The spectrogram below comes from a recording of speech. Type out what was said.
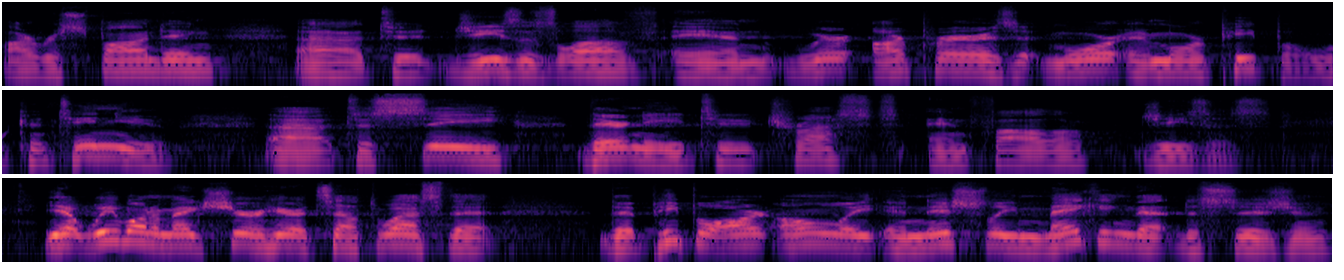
are responding uh, to Jesus' love. And our prayer is that more and more people will continue uh, to see their need to trust and follow Jesus. Yet we want to make sure here at Southwest that, that people aren't only initially making that decision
